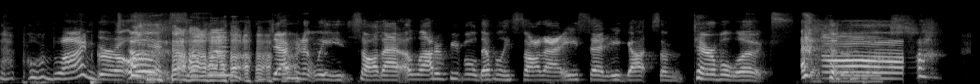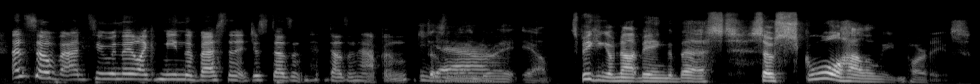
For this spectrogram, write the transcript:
that poor blind girl. Oh, someone definitely saw that. A lot of people definitely saw that. He said he got some terrible looks. Oh, that's so bad too when they like mean the best and it just doesn't doesn't happen. doesn't yeah. land right. Yeah. Speaking of not being the best, so school Halloween parties.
